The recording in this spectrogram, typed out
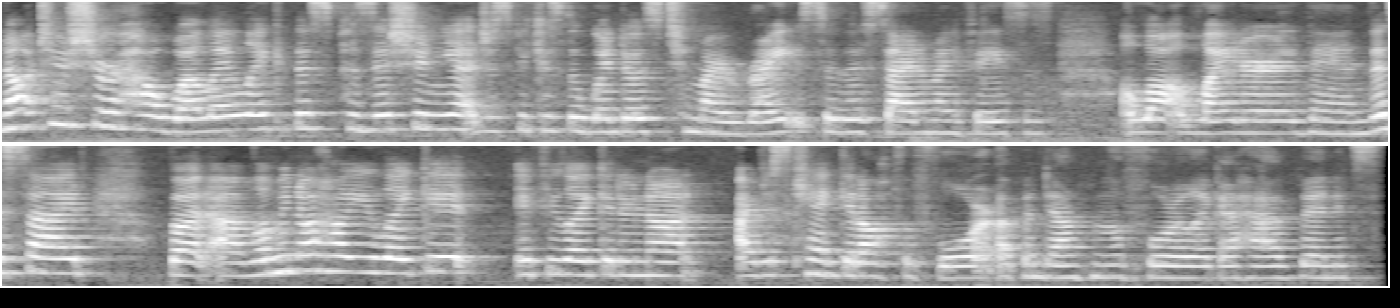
Not too sure how well I like this position yet just because the window's to my right so this side of my face is a lot lighter than this side but um, let me know how you like it, if you like it or not. I just can't get off the floor, up and down from the floor like I have been. It's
